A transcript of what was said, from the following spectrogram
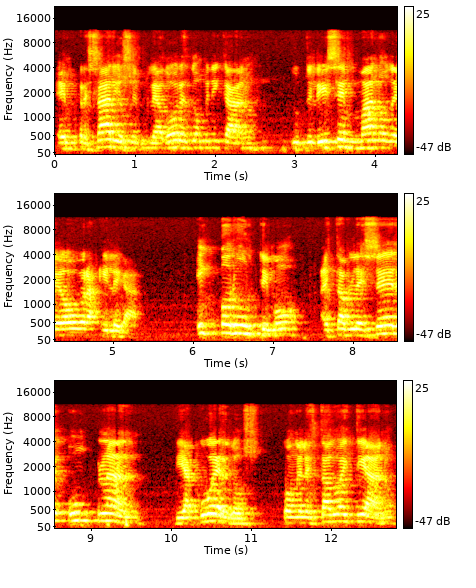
empresarios, empleadores dominicanos que utilicen mano de obra ilegal. Y por último, establecer un plan de acuerdos con el Estado haitiano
